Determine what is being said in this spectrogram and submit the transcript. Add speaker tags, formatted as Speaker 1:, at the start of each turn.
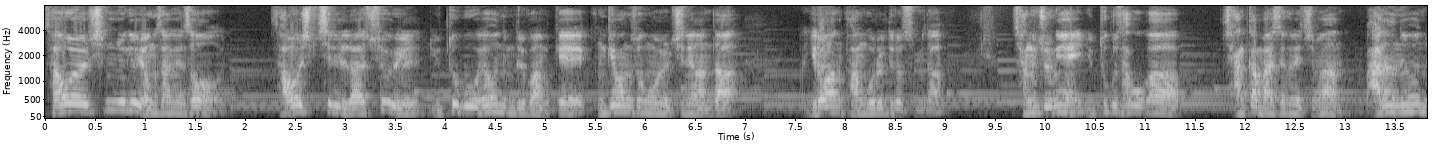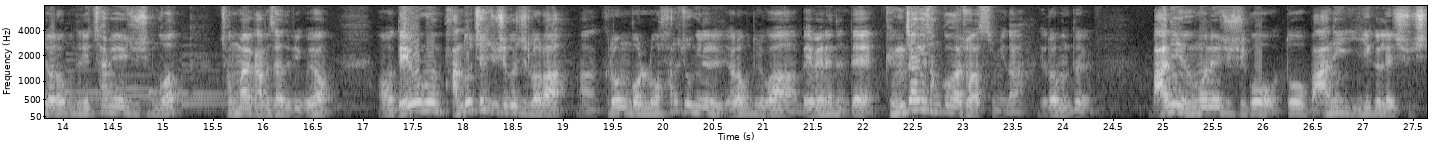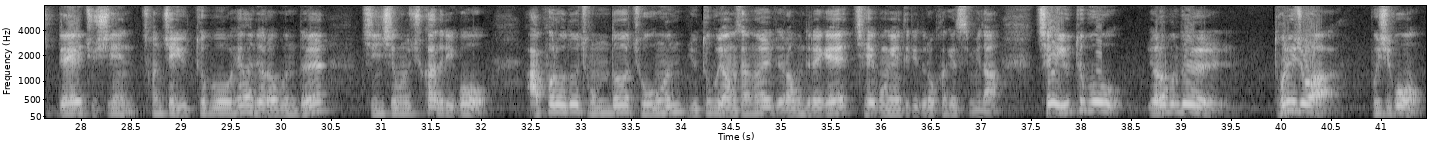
Speaker 1: 4월 16일 영상에서 4월 17일 날 수요일 유튜브 회원님들과 함께 공개 방송을 진행한다. 이러한 광고를 드렸습니다. 장중에 유튜브 사고가 잠깐 발생을 했지만 많은 의원 여러분들이 참여해 주신 것 정말 감사드리고요. 어, 내용은 반도체 주식을 질러라 아, 그런 걸로 하루 종일 여러분들과 매매를 했는데 굉장히 성과가 좋았습니다. 여러분들 많이 응원해 주시고 또 많이 이익을 내주시, 내주신 전체 유튜브 회원 여러분들 진심으로 축하드리고 앞으로도 좀 더 좋은 유튜브 영상을 여러분들에게 제공해 드리도록 하겠습니다. 제 유튜브 여러분들 돈이 좋아 보시고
